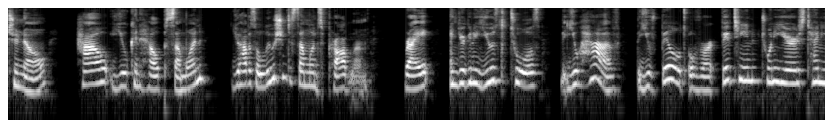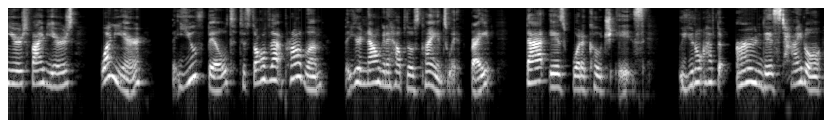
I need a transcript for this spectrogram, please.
to know how you can help someone. You have a solution to someone's problem, right? And you're going to use the tools that you have that you've built over 15, 20 years, 10 years, five years, one year that you've built to solve that problem that you're now going to help those clients with, right? That is what a coach is. You don't have to earn this title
